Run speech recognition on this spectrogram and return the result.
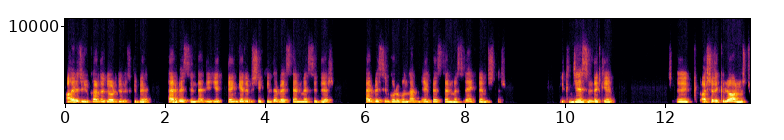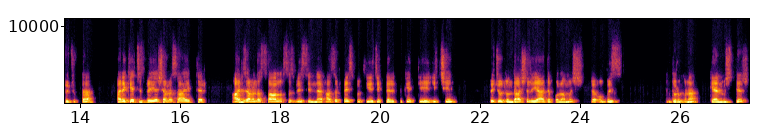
Ayrıca yukarıda gördüğünüz gibi her besinden dengeli bir şekilde beslenmesidir. Her besin grubundan beslenmesini eklemiştir. İkinci resimdeki e, aşırı kilo almış çocuk da hareketsiz bir yaşama sahiptir. Aynı zamanda sağlıksız besinler, hazır fast food yiyecekleri tükettiği için vücudunda aşırı yağ depolamış ve obez durumuna gelmiştir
